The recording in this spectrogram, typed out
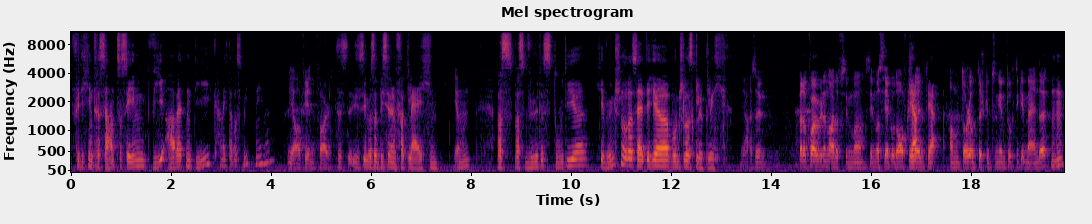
für dich interessant zu sehen, wie arbeiten die? Kann ich da was mitnehmen? Ja, auf jeden Fall. Das ist immer so ein bisschen ein Vergleichen. Ja. Mhm. Was, was würdest du dir hier wünschen oder seid ihr hier wunschlos glücklich? Ja, also bei der Feuerwehr Neudorf sind wir, sind wir sehr gut Ja, aufgestellt, ja. haben tolle Unterstützung eben durch die Gemeinde, Mhm.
